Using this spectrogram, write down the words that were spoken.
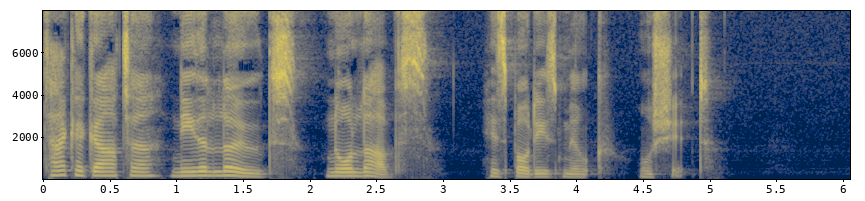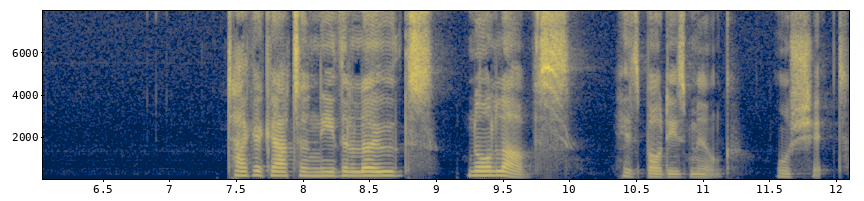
Tathagata neither loathes nor loves his body's milk or shit. Tathagata neither loathes nor loves his body's milk or shit.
